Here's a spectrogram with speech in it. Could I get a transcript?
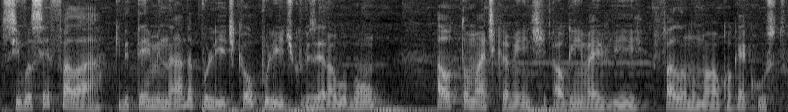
se você falar que determinada política ou político fizer algo bom, automaticamente alguém vai vir falando mal a qualquer custo,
